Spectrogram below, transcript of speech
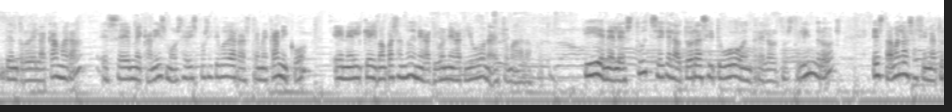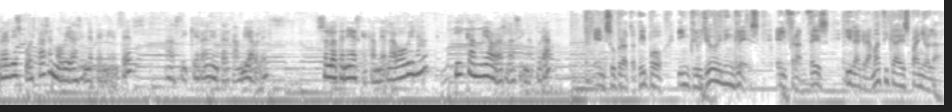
Dentro de la cámara, ese mecanismo, ese dispositivo de arrastre mecánico, en el que iban pasando de negativo en negativo una vez tomada la foto. Y en el estuche que la autora situó entre los dos cilindros, estaban las asignaturas dispuestas en movidas independientes, así que eran intercambiables. Solo tenías que cambiar la bobina y cambiabas la asignatura. En su prototipo incluyó el inglés, el francés y la gramática española.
